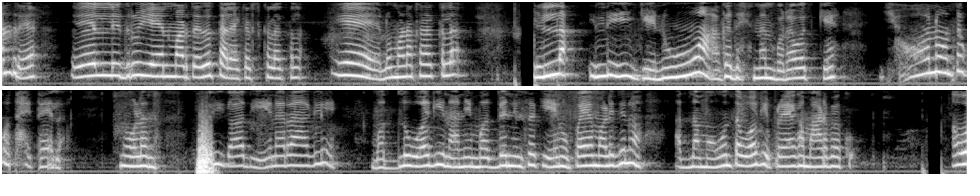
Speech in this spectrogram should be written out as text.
ಅಂದ್ರೆ ಎಲ್ಲಿದ್ರು ಏನ್ ಮಾಡ್ತಾ ಇದ್ರು ತಲೆ ಕೆಡ್ಸ್ಕೊಳಕ್ಕಲ್ಲ ಏನು ಮಾಡೋಕ್ಕಾಗಲ್ಲ ಇಲ್ಲ ಇಲ್ಲಿ ಏನೂ ಆಗದೆ ನಾನು ಬರೋ ಹೊತ್ತಿಗೆ ಏನು ಅಂತ ಗೊತ್ತಾಯ್ತಾ ಇಲ್ಲ. ನೋಡೋಣ. ಈಗ ಅದು ಏನಾರ ಆಗಲಿ ಮೊದಲು ಹೋಗಿ ನಾನು ಈ ಮಧ್ಯೆ ನಿಲ್ಸಕ್ಕೆ ಏನು ಉಪಾಯ ಮಾಡಿದ್ದೀನೋ ಅದು ನಮ್ಮ ಅವಂತ ಹೋಗಿ ಪ್ರಯೋಗ ಮಾಡಬೇಕು. ಅವ್ವ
